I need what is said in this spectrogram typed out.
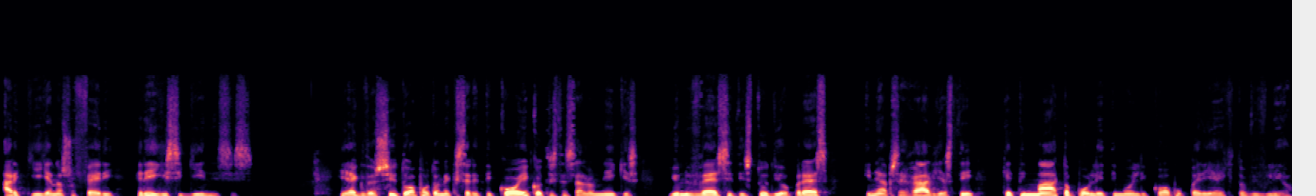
αρκεί για να σου φέρει ρίγη συγκίνησης. Η έκδοσή του από τον εξαιρετικό οίκο της Θεσσαλονίκης University Studio Press είναι αψεγάδιαστη και τιμά το πολύτιμο υλικό που περιέχει το βιβλίο.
